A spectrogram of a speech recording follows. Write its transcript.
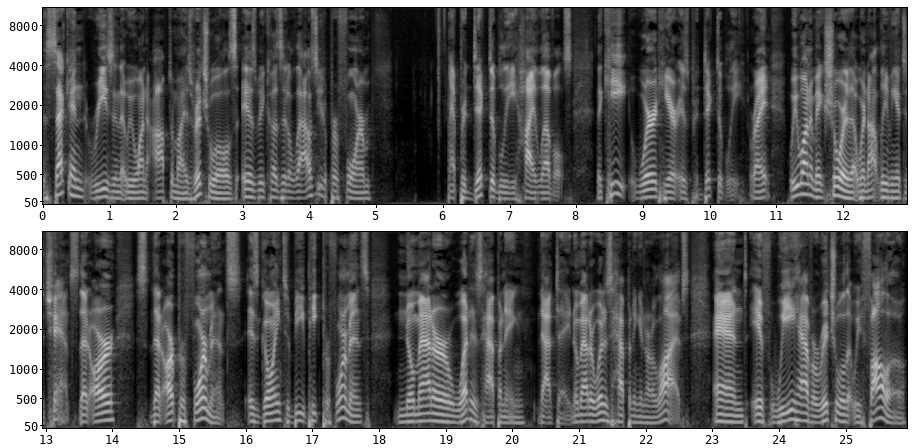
The second reason that we want to optimize rituals is because it allows you to perform at predictably high levels. The key word here is predictably, right? We want to make sure that we're not leaving it to chance, that our that our performance is going to be peak performance no matter what is happening that day, no matter what is happening in our lives. And if we have a ritual that we follow,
